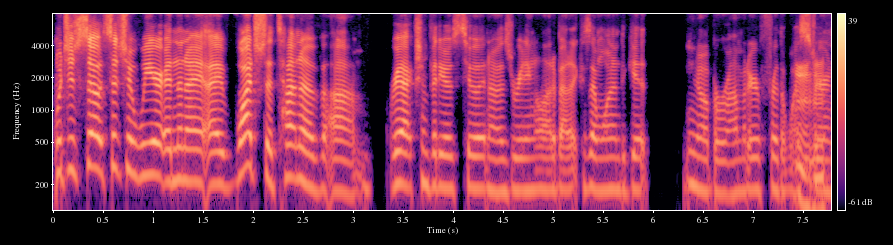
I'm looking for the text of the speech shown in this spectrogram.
which is so such a weird and then I, I watched a ton of um reaction videos to it and i was reading a lot about it because i wanted to get you know a barometer for the western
